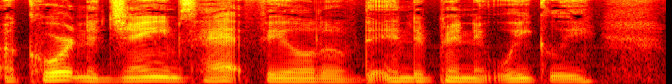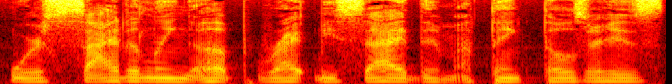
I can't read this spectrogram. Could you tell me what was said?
according to James Hatfield of the Independent Weekly, we're sidling up right beside them. I think those are his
